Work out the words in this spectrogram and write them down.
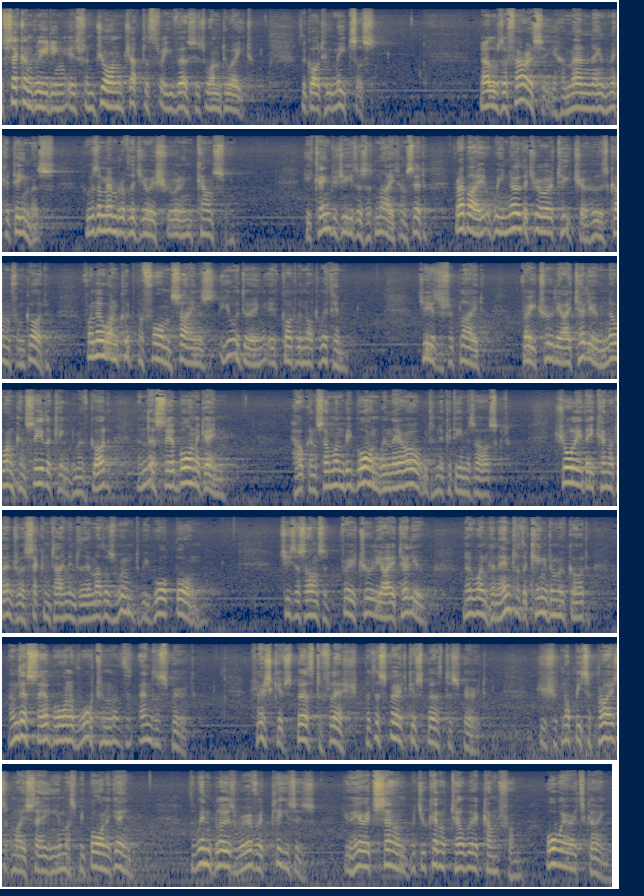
The second reading is from John chapter 3, verses 1 to 8, the God who meets us. Now there was a Pharisee, a man named Nicodemus, who was a member of the Jewish ruling council. He came to Jesus at night and said, Rabbi, we know that you are a teacher who has come from God, for no one could perform signs you are doing if God were not with him. Jesus replied, Very truly I tell you, no one can see the kingdom of God unless they are born again. How can someone be born when they are old? Nicodemus asked. Surely they cannot enter a second time into their mother's womb to be born. Jesus answered, Very truly I tell you, no one can enter the kingdom of God unless they are born of water and the Spirit. Flesh gives birth to flesh, but the Spirit gives birth to spirit. You should not be surprised at my saying, You must be born again. The wind blows wherever it pleases. You hear its sound, but you cannot tell where it comes from or where it's going.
